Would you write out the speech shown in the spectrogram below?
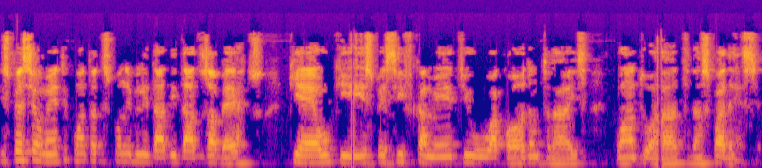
especialmente quanto à disponibilidade de dados abertos, que é o que especificamente o acórdão traz quanto à transparência.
